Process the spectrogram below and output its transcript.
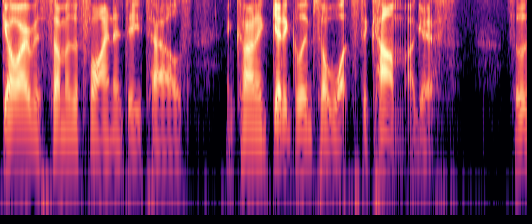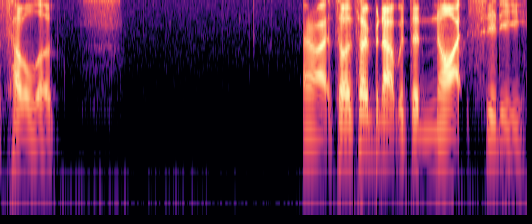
go over some of the finer details, and kind of get a glimpse of what's to come, I guess. So let's have a look. Alright, so let's open up with the Night City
